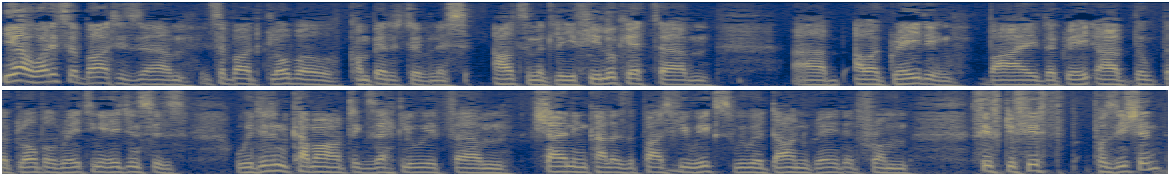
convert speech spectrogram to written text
Yeah, what it's about is um, it's about global competitiveness. Ultimately, if you look at um, uh, our grading by the, gra- uh, the, the global rating agencies, we didn't come out exactly with um, shining colors the past few weeks. We were downgraded from 55th position.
